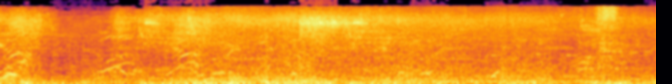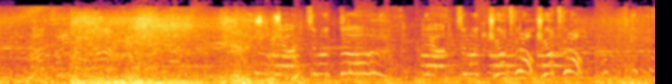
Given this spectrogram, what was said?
やっちまった。やっちまった。気をつけろ。気をつけろ。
